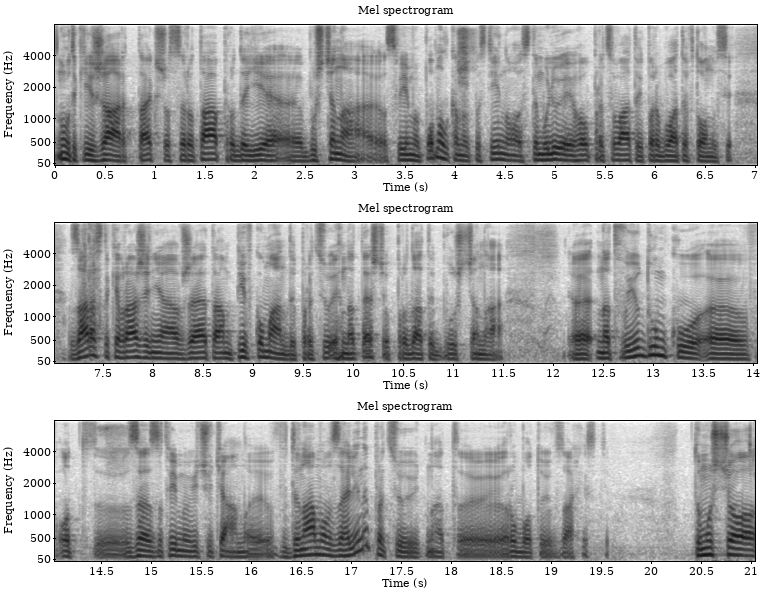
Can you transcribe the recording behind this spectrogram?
ну такий жарт, так що сирота продає е, Бущана е, своїми помилками, постійно стимулює його працювати і перебувати в тонусі. Зараз таке враження вже там півкоманди працює на те, щоб продати Бущана. Е, На твою думку, от за, за твоїми відчуттями, в Динамо взагалі не працюють над роботою в захисті? Тому що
